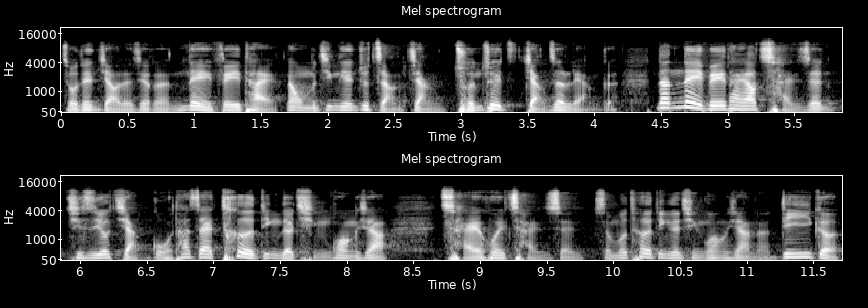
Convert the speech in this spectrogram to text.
昨天讲的这个内啡肽。那我们今天就讲讲纯粹讲这两个。那内啡肽要产生，其实有讲过，它在特定的情况下才会产生。什么特定的情况下呢？第一个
